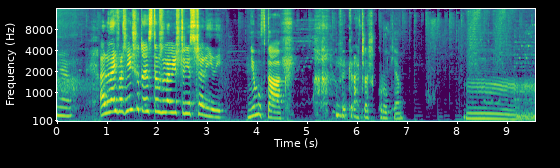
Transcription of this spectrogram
nie. Ale najważniejsze to jest to, że nam jeszcze nie strzelili. Nie mów tak. Wykraczasz krukiem. Mm.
